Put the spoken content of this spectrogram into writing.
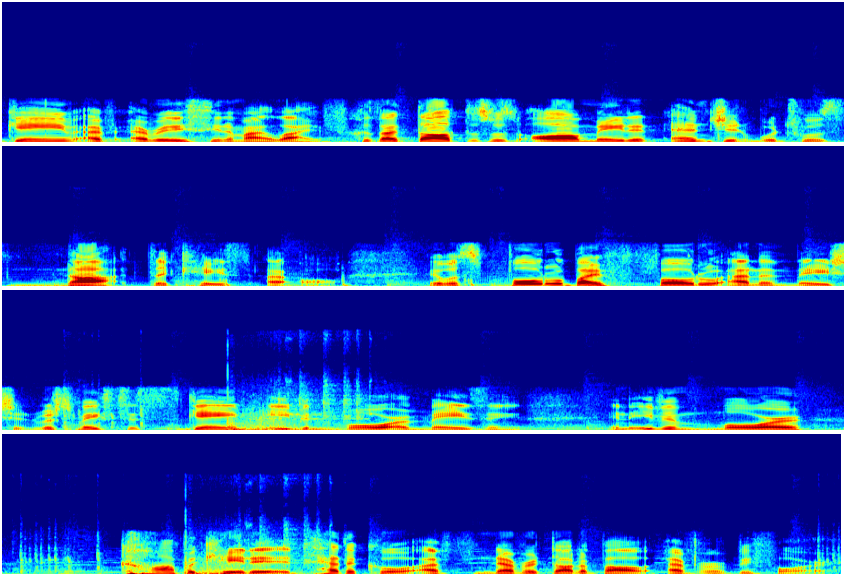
game I've ever seen in my life because I thought this was all made in engine which was not the case at all. It was photo by photo animation, which makes this game even more amazing and even more complicated and technical I've never thought about ever before.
